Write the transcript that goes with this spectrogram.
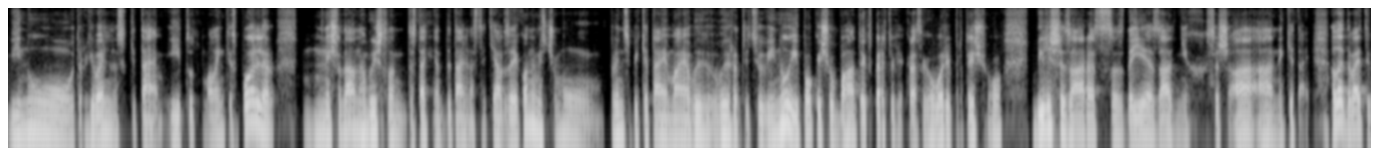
війну торгівельну з Китаєм. І тут маленький спойлер. Нещодавно вийшла достатньо детальна стаття в The Economist, чому в принципі Китай має виграти цю війну, і поки що багато експертів якраз говорять про те, що більше зараз здає задніх США, а не Китай. Але давайте.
